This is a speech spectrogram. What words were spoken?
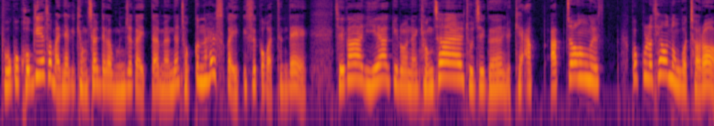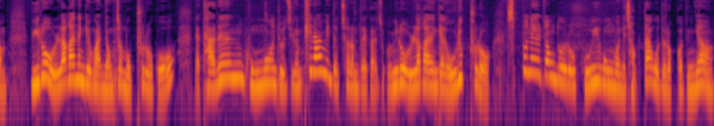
보고 거기에서 만약에 경찰대가 문제가 있다면은 접근을 할 수가 있을 것 같은데 제가 이해하기로는 경찰 조직은 이렇게 앞 앞정을 거꾸로 세워놓은 것처럼 위로 올라가는 경우가 한 0.5%고 다른 공무원 조직은 피라미드처럼 돼가지고 위로 올라가는 게 한 5, 6% 10분의 1 정도로 고위 공무원이 적다고 들었거든요.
